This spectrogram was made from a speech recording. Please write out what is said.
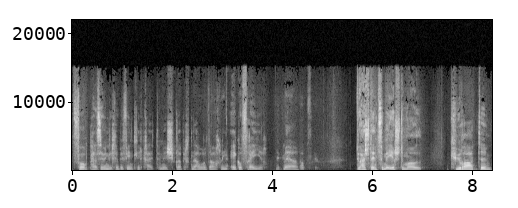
vor persönlichen Befindlichkeiten. Man ist, glaube ich, dann auch da ein bisschen egofreier. Ja. Du hast dann zum ersten Mal geheiratet.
